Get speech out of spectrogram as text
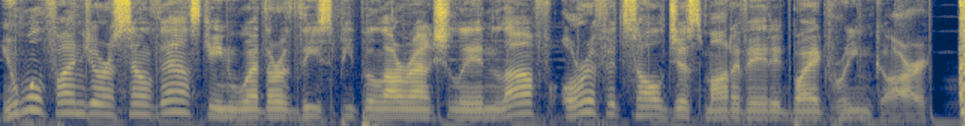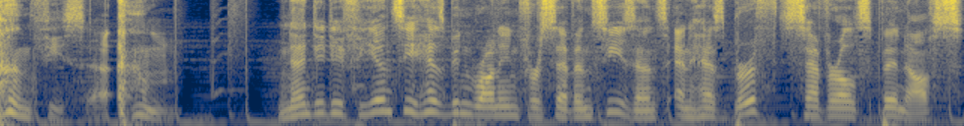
You will find yourself asking whether these people are actually in love or if it's all just motivated by a green card. Fisa. 90 Day Fiancé has been running for 7 seasons and has birthed several spin-offs.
